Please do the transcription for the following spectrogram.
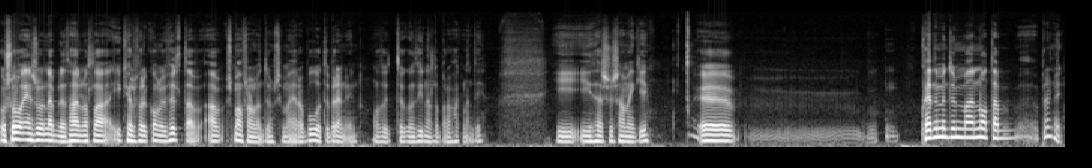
og svo eins og nefnið það er náttúrulega í kjölfari komin við fullt af, af smáframlöndum sem er að búa til brennvin og þau tökum því náttúrulega bara fagnandi í, í þessu samengi uh, hvernig myndum maður nota brennvin?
